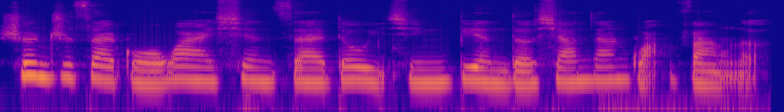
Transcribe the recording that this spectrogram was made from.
甚至在国外，现在都已经变得相当广泛了。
